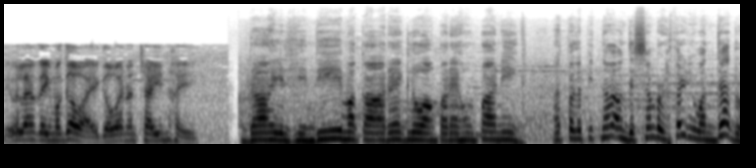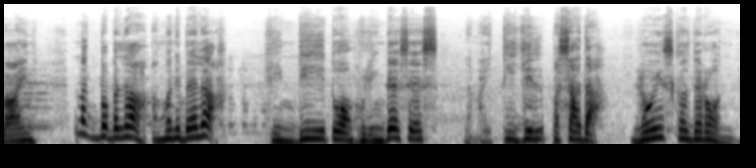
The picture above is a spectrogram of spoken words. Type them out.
Di wala na tayong magawa eh. Gawa ng China eh. Dahil hindi magkaareglo ang parehong panig at palapit na ang December 31 deadline, nagbabala ang Manibela. Hindi ito ang huling beses na may tigil pasada. Lois Calderon,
